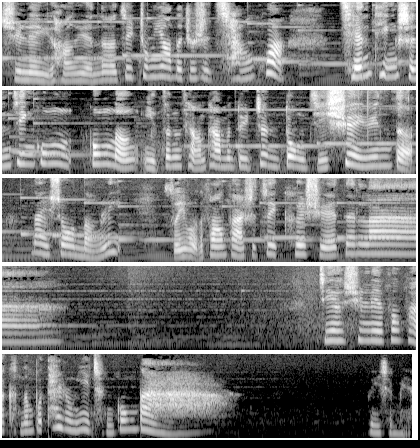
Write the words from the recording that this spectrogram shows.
训练宇航员呢，最重要的就是强化前庭神经功功能，以增强他们对震动及眩晕的耐受能力。所以我的方法是最科学的啦。这样训练方法可能不太容易成功吧？为什么呀？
